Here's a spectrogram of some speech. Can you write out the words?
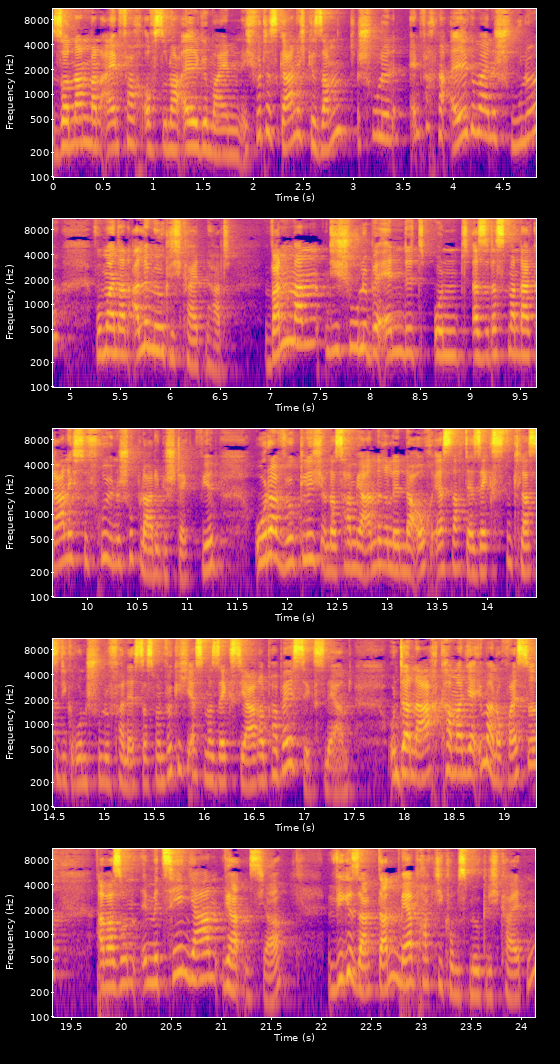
sondern man einfach auf so einer allgemeinen, ich würde das gar nicht Gesamtschule, einfach eine allgemeine Schule, wo man dann alle Möglichkeiten hat wann man die Schule beendet und also dass man da gar nicht so früh in eine Schublade gesteckt wird. Oder wirklich, und das haben ja andere Länder auch, erst nach der sechsten Klasse die Grundschule verlässt, dass man wirklich erst mal sechs Jahre ein paar Basics lernt. Und danach kann man ja immer noch, weißt du, aber so mit zehn Jahren, wir hatten es ja. Wie gesagt, dann mehr Praktikumsmöglichkeiten.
